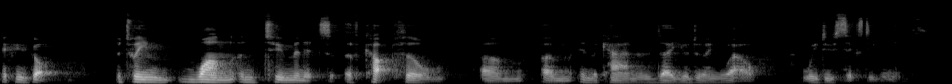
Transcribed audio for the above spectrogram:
if you've got between one and two minutes of cut film um, um, in the can in a day, you're doing well. We do 60 minutes.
